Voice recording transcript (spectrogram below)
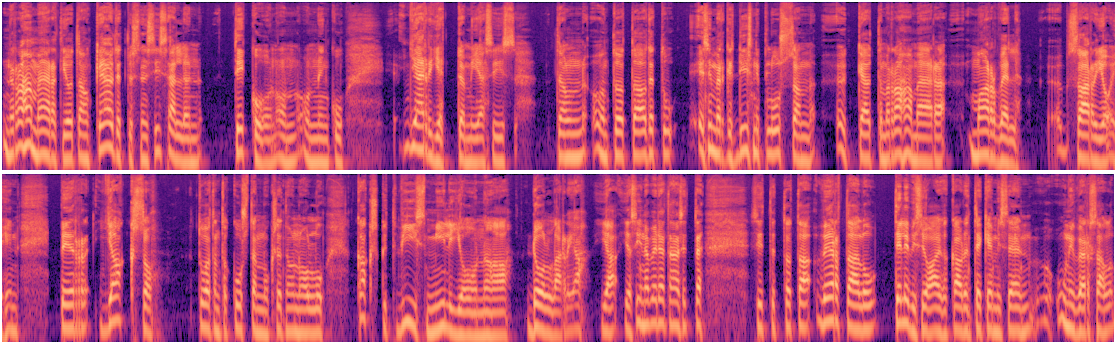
Ne rahamäärät, joita on käytetty sen sisällön tekoon on, on niin kuin järjettömiä. Siis on, on tota, otettu esimerkiksi Disney Plusan käyttämä rahamäärä Marvel-sarjoihin per jakso tuotantokustannukset on ollut 25 miljoonaa dollaria. Ja, ja siinä vedetään sitten, sitten tota vertailu televisioaikakauden tekemiseen Universal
